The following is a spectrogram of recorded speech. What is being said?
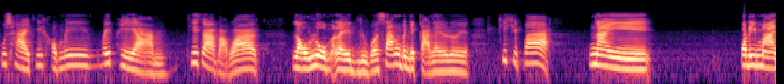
ผู้ชายที่เขาไม่ไม่พยายาม ที่จะแบบว่าเราลมอะไรหรือว่าสร้างบรรยากาศอะไรเลย พี่คิดว่าใน ปริมาณ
